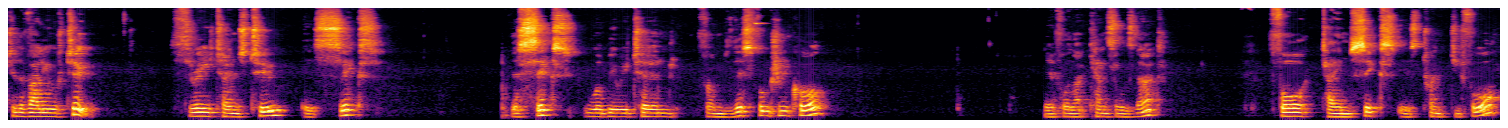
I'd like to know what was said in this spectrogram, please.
to the value of 2. 3 times 2 is 6. The 6 will be returned from this function call. Therefore that cancels that. 4 times 6 is 24.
